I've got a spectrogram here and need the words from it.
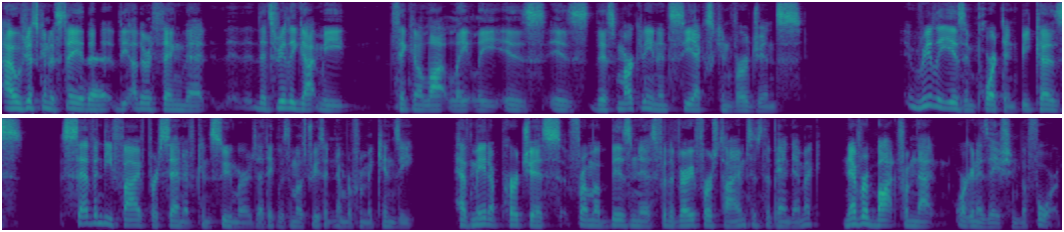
I was just going to say that the other thing that that's really got me thinking a lot lately is is this marketing and CX convergence really is important because 75% of consumers, I think was the most recent number from McKinsey, have made a purchase from a business for the very first time since the pandemic, never bought from that organization before.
